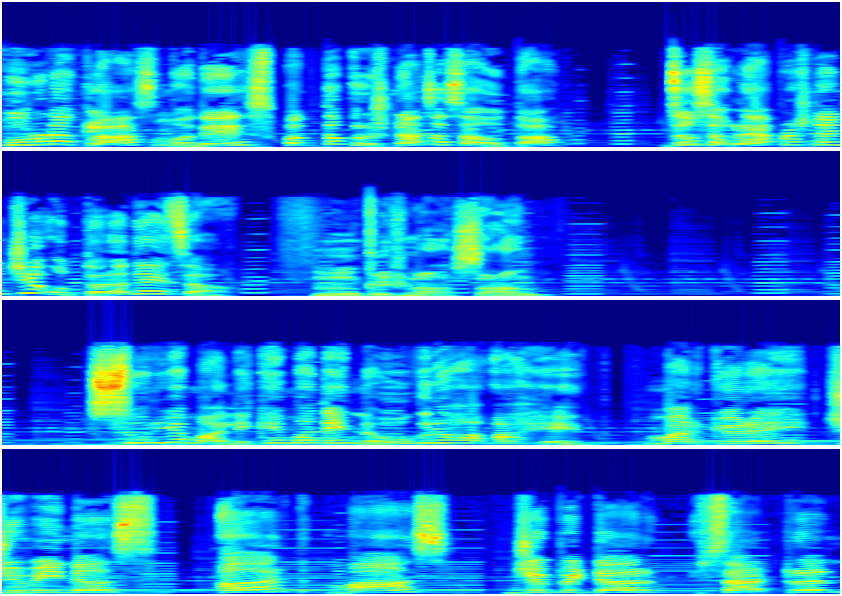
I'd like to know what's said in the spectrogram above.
पूर्ण क्लासमध्ये फक्त कृष्णाच असा होता जो सगळ्या प्रश्नांची उत्तरं द्यायचा. हम्म कृष्णा सांग. सूर्य मालिकेमध्ये नऊ ग्रह आहेत. Mercury Venus Earth Mars Jupiter Saturn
